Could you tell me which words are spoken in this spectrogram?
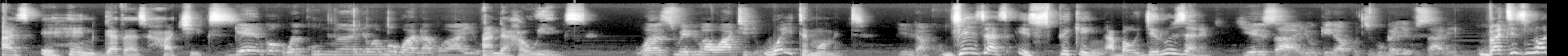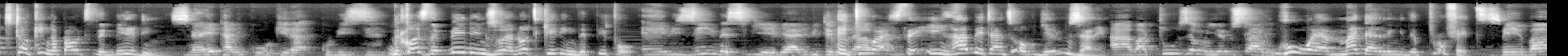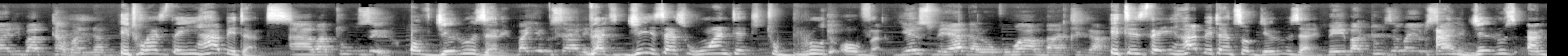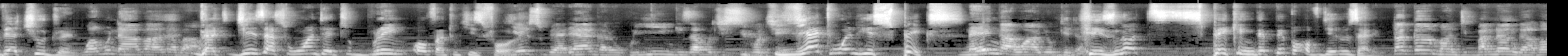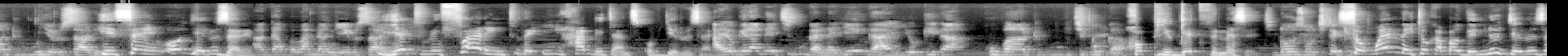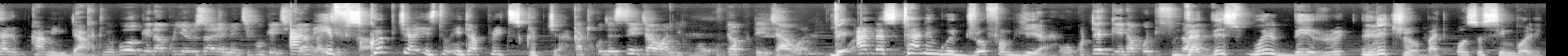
as a hen gathers her chicks under her wings? Wait a moment. Jesus is speaking about Jerusalem, yesu ayogera ku kibuga yerusaalemi but he's not talking about the buildings naye tali kwogera ku bizimbe because the buildings were not killing the people. ebizimbe si bye ebyali It was the inhabitants of Jerusalem abatuuze mu yerusaalemi who were murdering the prophets. be baali batta bannabbi It was the inhabitants abatuuze of Jerusalem that Jesus wanted to brood over. yesu be yayagala okuwambaatira It is is the inhabitants of Jerusalem. And, Jerus- and their children that Jesus wanted to bring over to his fold. Yet when he speaks, he is not speaking the people of Jerusalem. He's saying, Oh Jerusalem, yet referring to the inhabitants of Jerusalem. Hope you get the message. So when they talk about the new Jerusalem coming down, and if scripture is to interpret scripture, the understanding we draw from here that this will be re- literal but also symbolic.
